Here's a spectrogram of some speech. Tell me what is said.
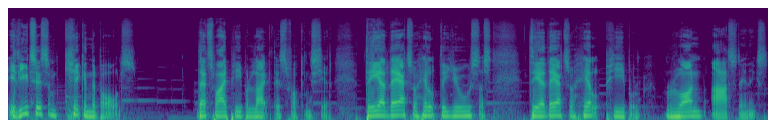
Elitism kicking the balls. That's why people like this fucking shit. They are there to help the users. They are there to help people run Arch Linux.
